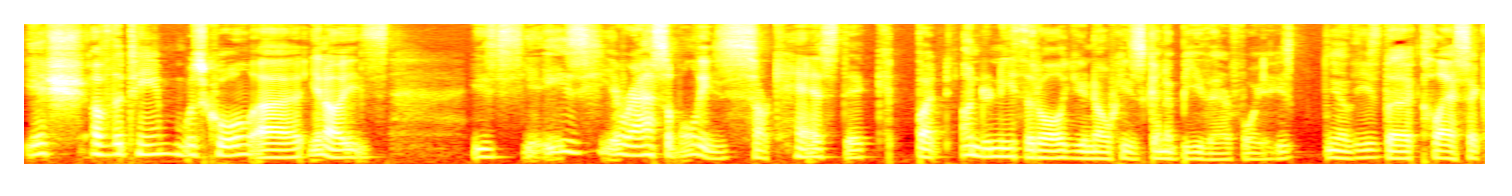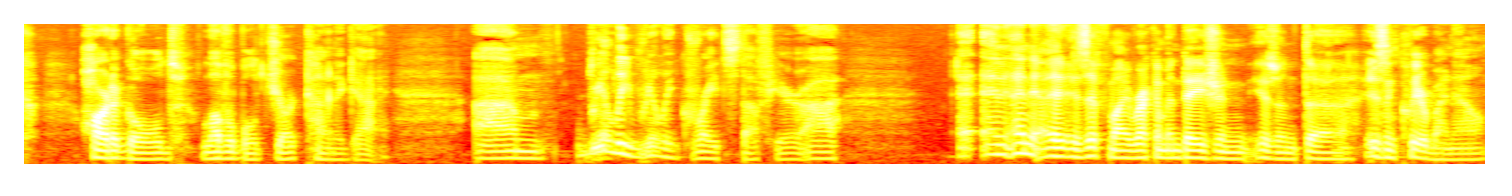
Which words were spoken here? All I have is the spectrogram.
ish of the team was cool. Uh, you know, he's he's he's irascible, he's sarcastic, but underneath it all, you know he's gonna be there for you. He's you know he's the classic heart of gold, lovable jerk kind of guy. Um, really, really great stuff here. Uh, and, and as if my recommendation isn't uh, isn't clear by now,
